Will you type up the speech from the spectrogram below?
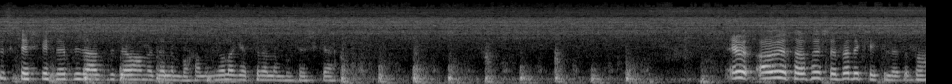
biz Keşkekle biraz bir devam edelim bakalım. Yola getirelim bu keşke. Evet, evet arkadaşlar ben de kekledim ha.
